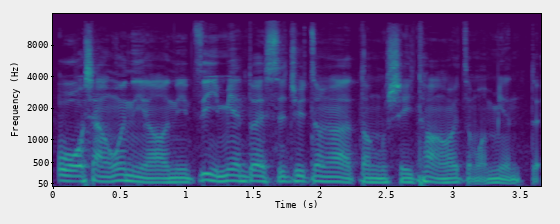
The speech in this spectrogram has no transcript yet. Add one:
我想问你哦，你自己面对失去重要的东西，通常会怎么面对？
